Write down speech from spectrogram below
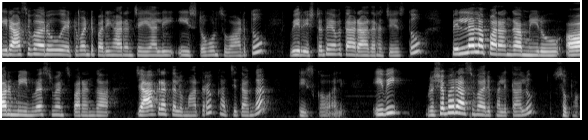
ఈ రాశివారు ఎటువంటి పరిహారం చేయాలి? ఈ స్టోన్స్ వాడుతూ వీరు ఇష్టదేవత ఆరాధన చేస్తూ పిల్లల పరంగా మీరు ఆర్ మీ ఇన్వెస్ట్మెంట్స్ పరంగా జాగ్రత్తలు మాత్రం ఖచ్చితంగా తీసుకోవాలి. ఇవి వృషభ రాశి వారి ఫలితాలు. శుభం.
